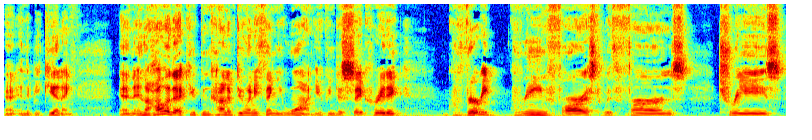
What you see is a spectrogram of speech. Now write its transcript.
in the beginning. And in the holodeck, you can kind of do anything you want. You can just say, create a very green forest with ferns, trees,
